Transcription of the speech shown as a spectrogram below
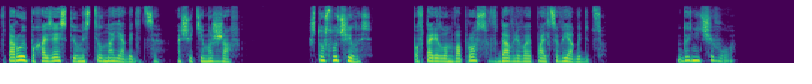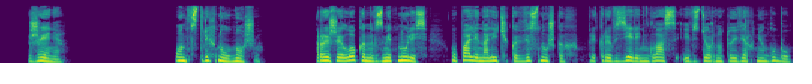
вторую по-хозяйски уместил на ягодице, ощутимо сжав. «Что случилось?» — повторил он вопрос, вдавливая пальцы в ягодицу. «Да ничего». «Женя». Он встряхнул ношу. Рыжие локоны взметнулись, упали на личико в веснушках, прикрыв зелень глаз и вздернутую верхнюю губу.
